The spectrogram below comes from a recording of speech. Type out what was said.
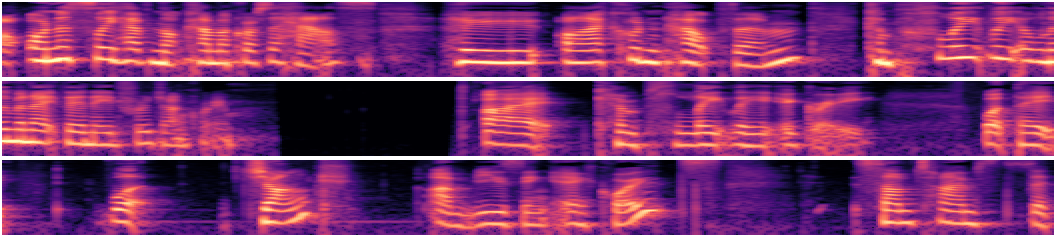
I honestly have not come across a house who I couldn't help them completely eliminate their need for a junk room. I completely agree. What they, what junk, I'm using air quotes, sometimes the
